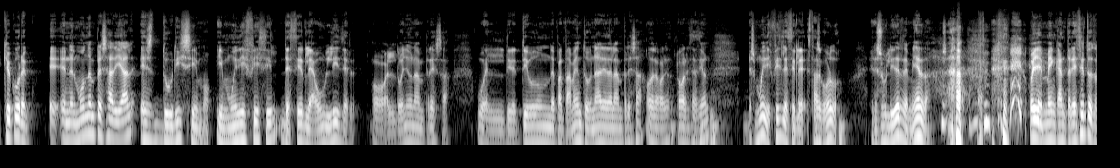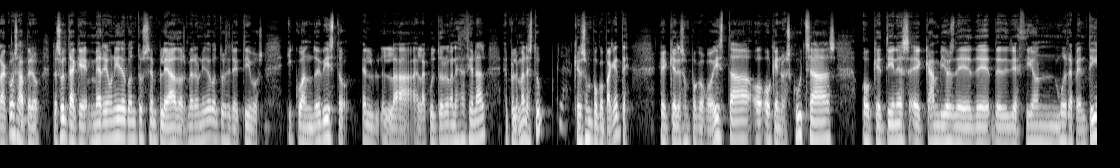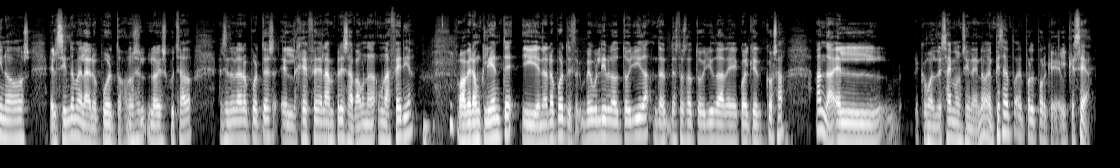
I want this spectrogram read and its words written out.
¿Qué ocurre? Eh, En el mundo empresarial es durísimo y muy difícil decirle a un líder o el dueño de una empresa o el directivo de un departamento, de un área de la empresa o de la organización, es muy difícil decirle, estás gordo. Eres un líder de mierda. O sea, oye, me encantaría decirte otra cosa, pero resulta que me he reunido con tus empleados, me he reunido con tus directivos y cuando he visto el- la, la cultura organizacional, el problema eres tú, Claro. que eres un poco paquete, que, que eres un poco egoísta o, o que no escuchas o que tienes eh, cambios de, de- de dirección muy repentinos. El síndrome del aeropuerto, no sé lo he escuchado. El síndrome del aeropuerto es el jefe de la empresa va a una, una feria o a ver a un cliente y en el aeropuerto dice, ve un libro de autoayuda, de, de estos de autoayuda de cualquier cosa. Anda, el, como el de Simon Sinek, ¿no? Empieza por, el porqué, el que sea.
